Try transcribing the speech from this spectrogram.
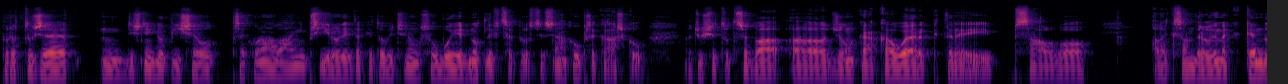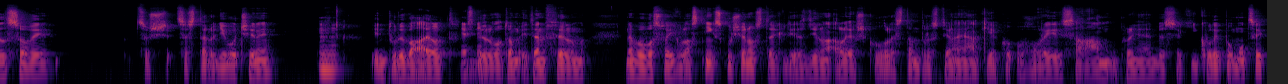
protože mm, když někdo píše o překonávání přírody, tak je to většinou souboj jednotlivce prostě s nějakou překážkou. Ať už je to třeba uh, John Krakauer, který psal o Alexandrovi McCandlesovi, což je Cesta do divočiny. Mm-hmm. Into the Wild, Jasně. byl o tom i ten film, nebo o svých vlastních zkušenostech, kdy jezdil na Aljašku, les tam prostě na nějaký jako hory sám, úplně bez jakýkoliv pomoci,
